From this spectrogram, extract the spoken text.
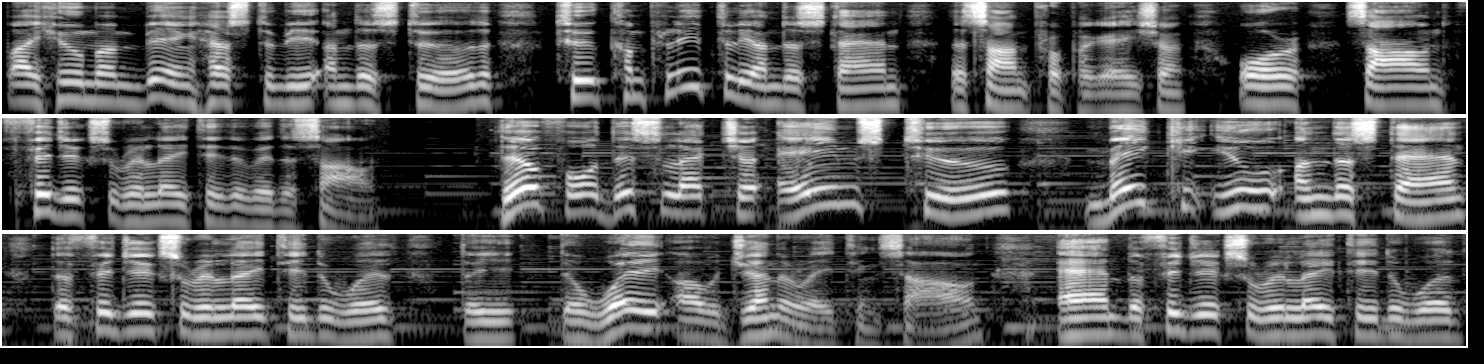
by human being has to be understood to completely understand the sound propagation or sound physics related with the sound. Therefore, this lecture aims to make you understand the physics related with the, the way of generating sound and the physics related with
